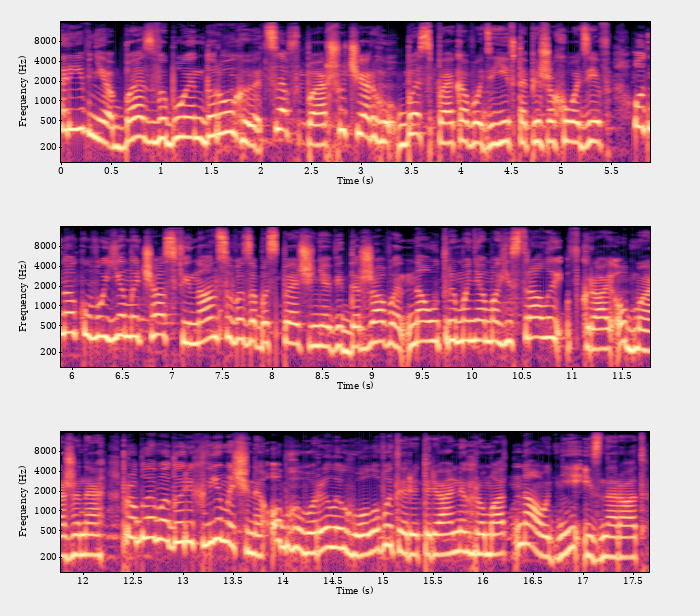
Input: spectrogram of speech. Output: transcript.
Рівні без вибоїн дороги це в першу чергу безпека водіїв та пішоходів. Однак у воєнний час фінансове забезпечення від держави на утримання магістралей вкрай обмежене. Проблеми доріг Вінниччини обговорили голови територіальних громад на одній із нарад.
